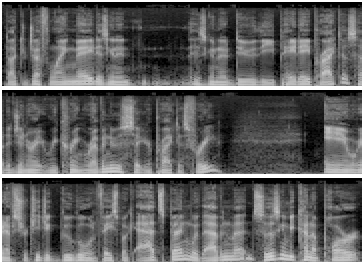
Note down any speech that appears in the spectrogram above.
Dr. Jeff Langmaid is going to is going to do the payday practice, how to generate recurring revenues, set your practice free. And we're going to have strategic Google and Facebook ad spend with AvenMed. So this is going to be kind of part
